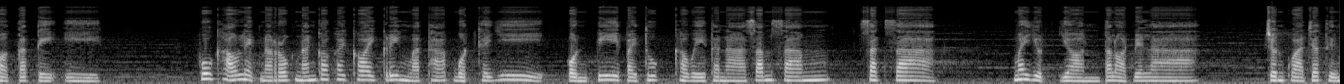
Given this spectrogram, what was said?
ปกติอีก ภูเขาเหล็กนรกนั้นก็ค่อยๆ กลิ้งมาทับบทขยี้ปนปี้ไปทุกขเวทนาซ้ำๆซักๆไม่หยุดหย่อนตลอดเวลา จนกว่าจะถึง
